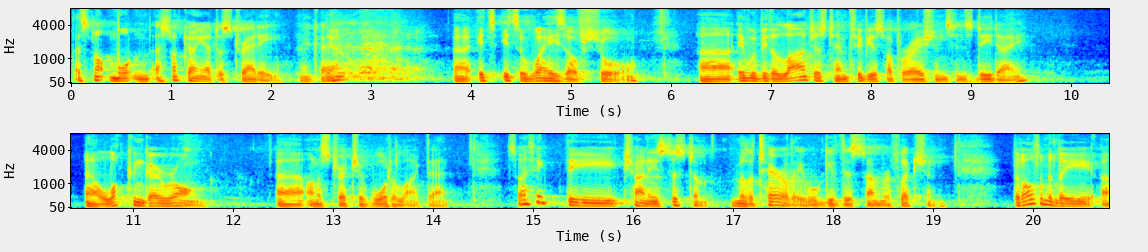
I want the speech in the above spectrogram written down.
that's not Moreton, that's not going out to Straddie, okay? Yeah. Uh, it's, it's a ways offshore. Uh, it would be the largest amphibious operation since D Day, and a lot can go wrong uh, on a stretch of water like that. So I think the Chinese system militarily will give this some reflection. But ultimately, uh,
